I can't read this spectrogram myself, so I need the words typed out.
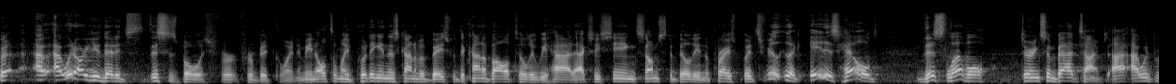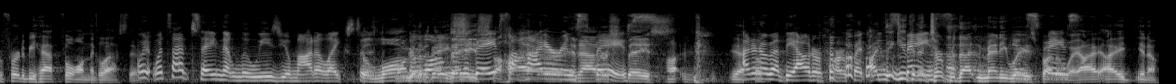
But I, I, would argue that it's this is bullish for, for Bitcoin. I mean, ultimately, putting in this kind of a base with the kind of volatility we had, actually seeing some stability in the price, but it's really like it has held this level during some bad times. I, I, would prefer to be half full on the glass there. Wait, what's that saying that Louise Yamada likes to? The longer the, the, longer base, the, base, the, higher, in space. space. Uh, yeah. I don't know about the outer part, but I think space, you can interpret that in many ways. In by the way, I, I, you know,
